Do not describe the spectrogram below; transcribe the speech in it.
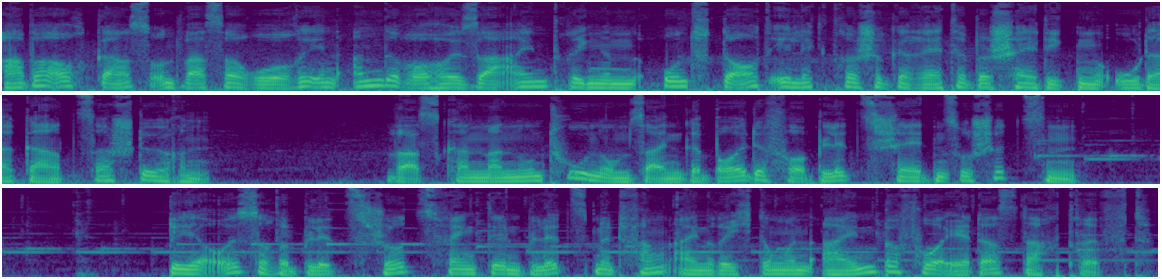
aber auch Gas- und Wasserrohre in andere Häuser eindringen und dort elektrische Geräte beschädigen oder gar zerstören. Was kann man nun tun, um sein Gebäude vor Blitzschäden zu schützen? Der äußere Blitzschutz fängt den Blitz mit Fangeinrichtungen ein, bevor er das Dach trifft.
